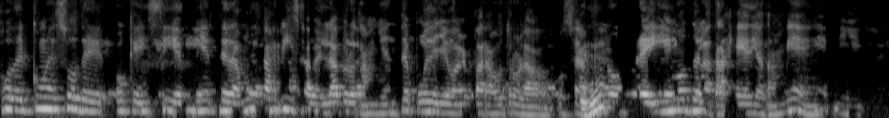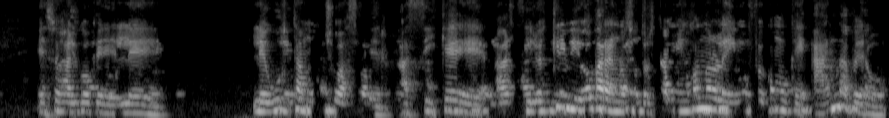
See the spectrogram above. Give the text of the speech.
joder con eso de, ok, sí, te da mucha risa, ¿verdad? Pero también te puede llevar para otro lado. O sea, nos reímos de la tragedia también. Y eso es algo que le, le gusta mucho hacer. Así que así lo escribió para nosotros también cuando lo leímos fue como que anda, pero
